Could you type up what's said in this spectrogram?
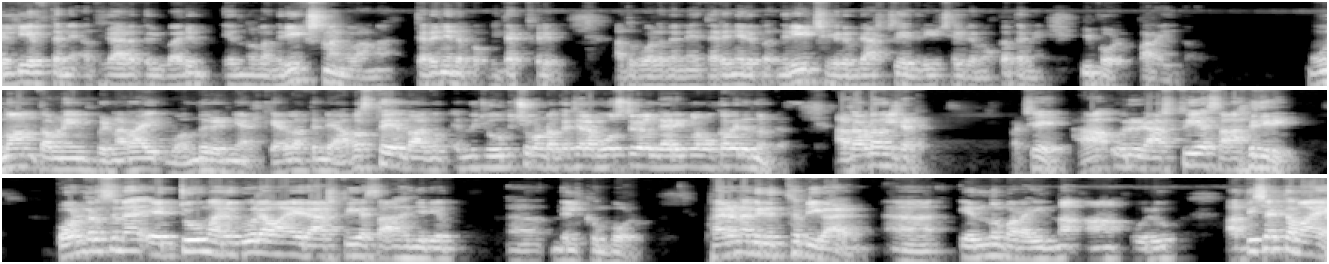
എൽ ഡി എഫ് തന്നെ അധികാരത്തിൽ വരും എന്നുള്ള നിരീക്ഷണങ്ങളാണ് തെരഞ്ഞെടുപ്പ് വിദഗ്ധരും അതുപോലെ തന്നെ തെരഞ്ഞെടുപ്പ് നിരീക്ഷകരും രാഷ്ട്രീയ നിരീക്ഷകരും ഒക്കെ തന്നെ ഇപ്പോൾ പറയുന്നത്. മൂന്നാം തവണയും പിണറായി വന്നു കഴിഞ്ഞാൽ കേരളത്തിന്റെ അവസ്ഥ എന്താകും എന്ന് ചോദിച്ചുകൊണ്ടൊക്കെ ചില പോസ്റ്റുകളും കാര്യങ്ങളും ഒക്കെ വരുന്നുണ്ട്. അതവിടെ നിൽക്കട്ടെ. പക്ഷേ ആ ഒരു രാഷ്ട്രീയ സാഹചര്യം കോൺഗ്രസിന് ഏറ്റവും അനുകൂലമായ രാഷ്ട്രീയ സാഹചര്യം നിൽക്കുമ്പോൾ ഭരണവിരുദ്ധ വികാരം എന്ന് പറയുന്ന ആ ഒരു അതിശക്തമായ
